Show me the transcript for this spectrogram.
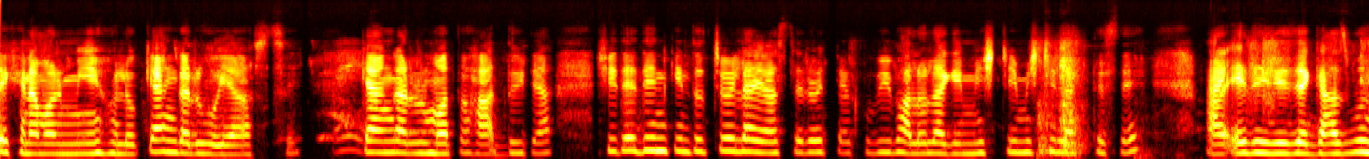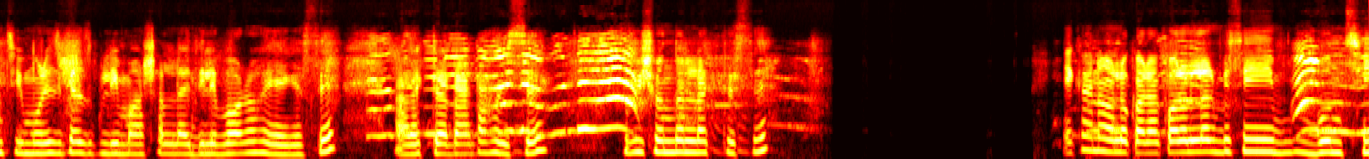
দেখেন আমার মেয়ে হলো ক্যাঙ্গারু হয়ে আসছে। ক্যাঙ্গারুর মতো হাত দুইটা। শীতের দিন কিন্তু চইলাই আসছে, রোদটা খুবই ভালো লাগে, মিষ্টি মিষ্টি লাগতেছে। আর এদিকে যে গাছ বুনছি, মরিচ গাছগুলি মাসাল্লাহ দিলে বড় হয়ে গেছে। আর একটা ডাটা হয়েছে। খুবই সুন্দর লাগতেছে। এখানে হলো করা? করলার বেশি বুনছি।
